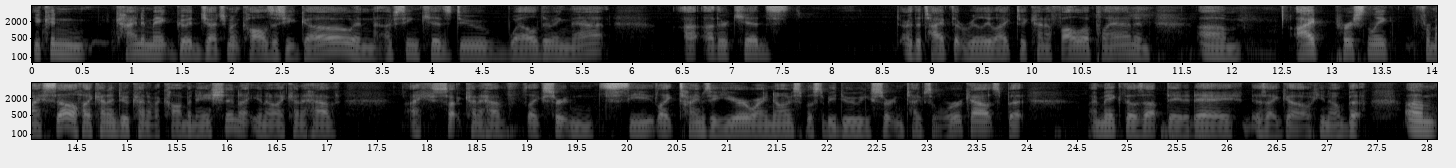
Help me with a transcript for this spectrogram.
you can kind of make good judgment calls as you go and i've seen kids do well doing that. Uh, other kids are the type that really like to kind of follow a plan and um, i personally for myself i kind of do kind of a combination. I, you know i kind of have i kind of have like certain see like times a year where i know i'm supposed to be doing certain types of workouts but i make those up day to day as i go you know but um,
